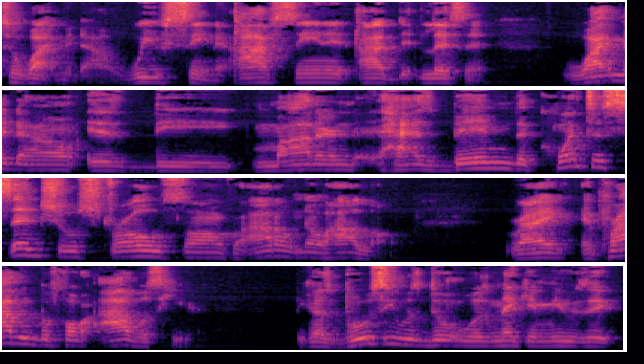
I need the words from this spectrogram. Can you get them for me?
to wipe me down. We've seen it. I've seen it. I did. Listen, Wipe Me Down is the modern, has been the quintessential stroll song for I don't know how long right? And probably before I was here, because Boosie was doing was making music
